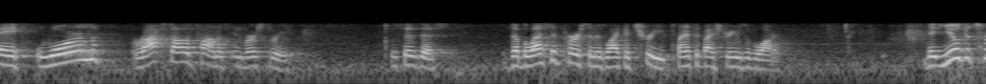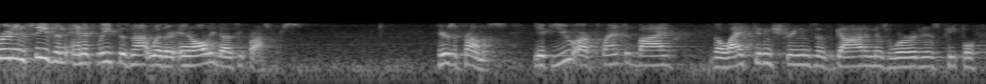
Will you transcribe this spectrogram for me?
a warm, rock solid promise in verse 3. He says this The blessed person is like a tree planted by streams of water that yields its fruit in season and its leaf does not wither. In all he does, he prospers. Here's a promise. If you are planted by the life giving streams of God and His Word and His people,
